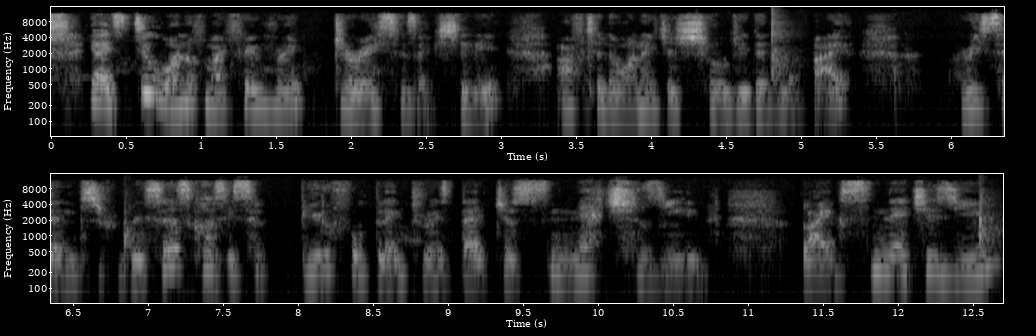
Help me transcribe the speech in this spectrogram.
yeah, it's still one of my favorite dresses actually. After the one I just showed you, the number five recent dresses, because it's a beautiful black dress that just snatches you, like snatches you.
